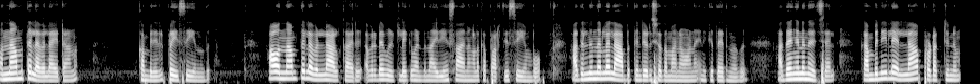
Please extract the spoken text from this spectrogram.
ഒന്നാമത്തെ ലെവലായിട്ടാണ് കമ്പനിയിൽ പ്ലേസ് ചെയ്യുന്നത്. ആ ഒന്നാമത്തെ ലെവലിലെ ആൾക്കാർ അവരുടെ വീട്ടിലേക്ക് വേണ്ടുന്ന അരിയും സാധനങ്ങളൊക്കെ പർച്ചേസ് ചെയ്യുമ്പോൾ അതിൽ നിന്നുള്ള ലാഭത്തിന്റെ ഒരു ശതമാനമാണ് എനിക്ക് തരുന്നത്. അതെങ്ങനെയെന്ന് വെച്ചാൽ കമ്പനിയിലെ എല്ലാ പ്രൊഡക്റ്റിനും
